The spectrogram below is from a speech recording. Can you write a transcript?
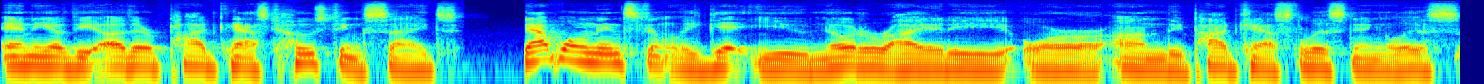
any of the other podcast hosting sites, that won't instantly get you notoriety or on the podcast listening list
